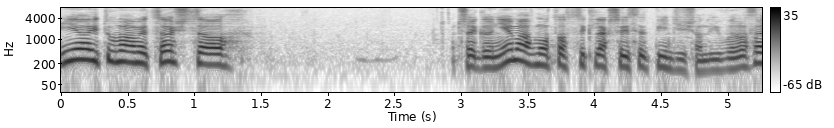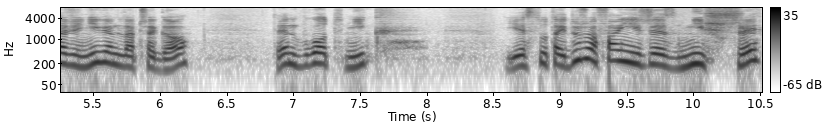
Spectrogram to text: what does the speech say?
No i tu mamy coś, co czego nie ma w motocyklach 650 i w zasadzie nie wiem dlaczego ten błotnik jest tutaj dużo fajniej, że jest niższy.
